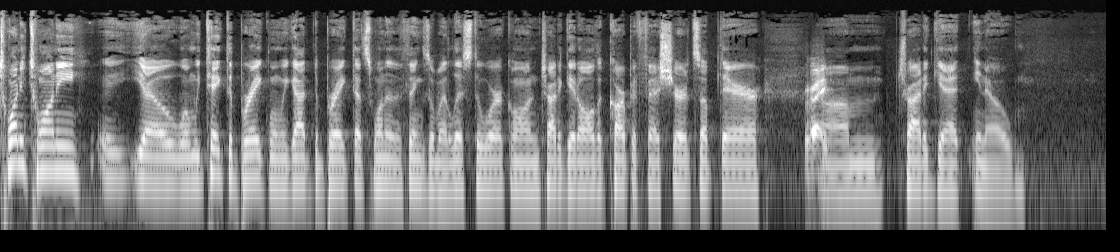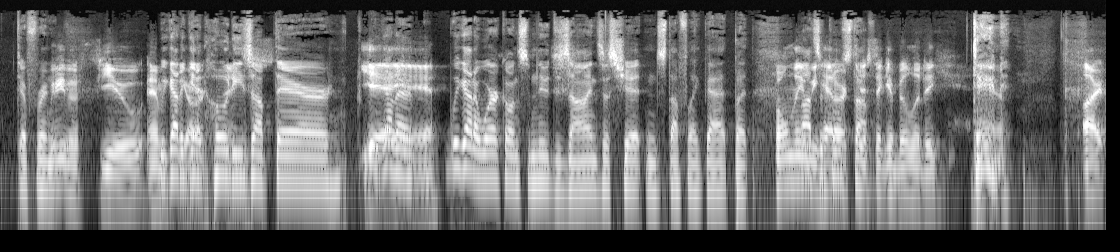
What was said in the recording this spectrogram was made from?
2020, uh, you know, when we take the break, when we got the break, that's one of the things on my list to work on. Try to get all the Carpet Fest shirts up there. Right. Um, try to get you know different. we have a few. we got to get hoodies things. up there. we Yeah, gotta, yeah, yeah. We got to work on some new designs of shit and stuff like that. But If only we had cool stuff. artistic ability. Damn Yeah. it. All right,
